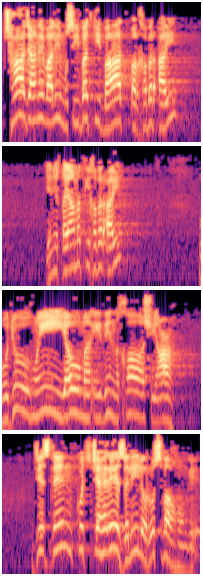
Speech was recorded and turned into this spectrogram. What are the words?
چھا جانے والی مصیبت کی بات اور خبر آئی؟ یعنی قیامت کی خبر آئی؟ وجوہ ہوئی یوم دن خوشیا جس دن کچھ چہرے ذلیل و رسوا ہوں گے،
